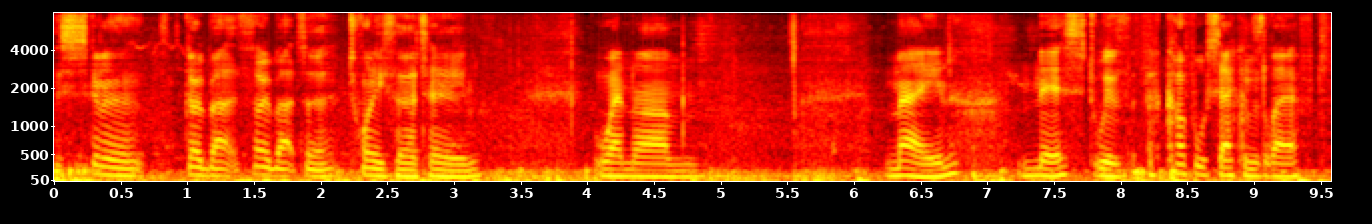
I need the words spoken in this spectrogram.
this is gonna go back, throw back to 2013, when um, Mayne missed with a couple seconds left,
